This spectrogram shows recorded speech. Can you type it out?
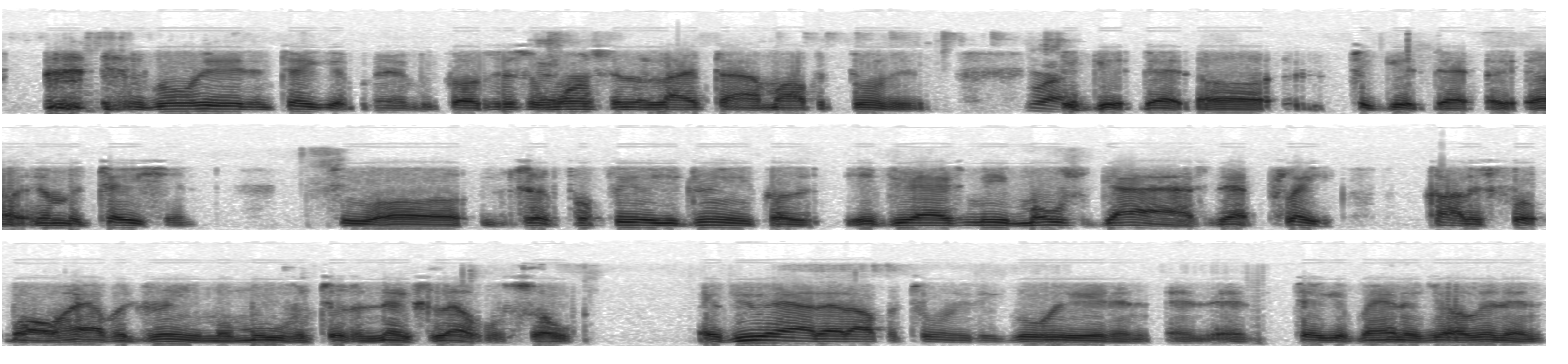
go ahead and take it, man, because it's a once in a lifetime opportunity right. to get that uh to get that uh, uh, invitation to uh to fulfill your dream. Because if you ask me, most guys that play college football have a dream of moving to the next level. So if you have that opportunity, go ahead and, and, and take advantage of it and,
